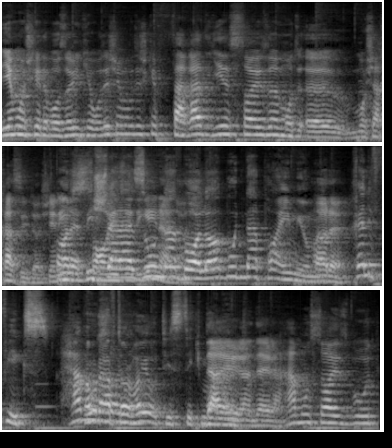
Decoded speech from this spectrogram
یه مشکل بزرگی که بودش این بودش که فقط یه سایز مشخصی داشت. یعنی آره بیشتر از اون نه بالا بود نه پایین می آره. خیلی فیکس. همون رفتارهای اوتیستیک دقیقاً دقیقاً. همون سایز بود.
